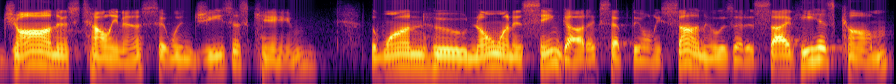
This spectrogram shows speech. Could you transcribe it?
John is telling us that when Jesus came, the one who no one has seen God except the only Son who is at his side, he has come,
